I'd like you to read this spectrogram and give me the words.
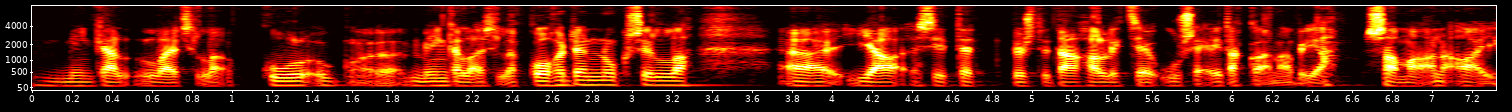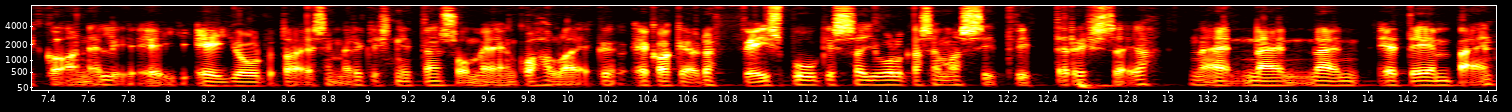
minkälaisilla, minkälaisilla kohdennuksilla ja sitten pystytään hallitsemaan useita kanavia samaan aikaan. Eli ei, ei jouduta esimerkiksi niiden someen kohdalla eka käydä Facebookissa julkaisemassa, Twitterissä ja näin, näin, näin eteenpäin.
